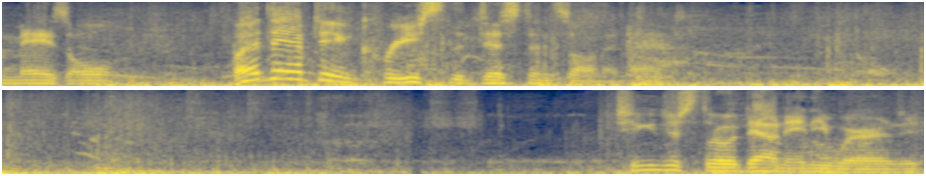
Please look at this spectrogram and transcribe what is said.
Damn ult. Why did they have to increase the distance on it, man? She can just throw it down anywhere and it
